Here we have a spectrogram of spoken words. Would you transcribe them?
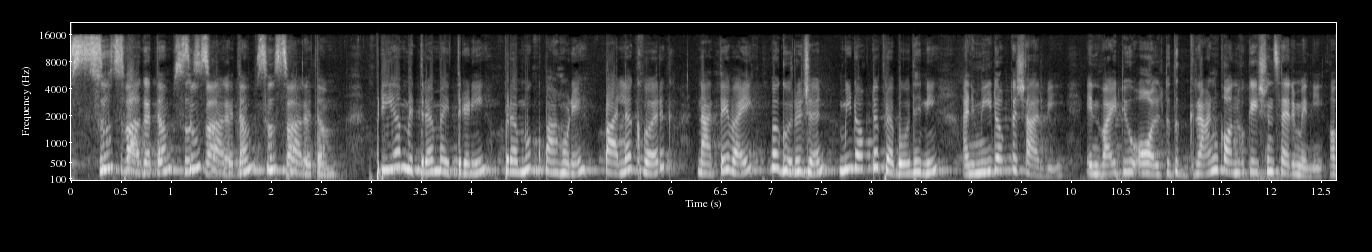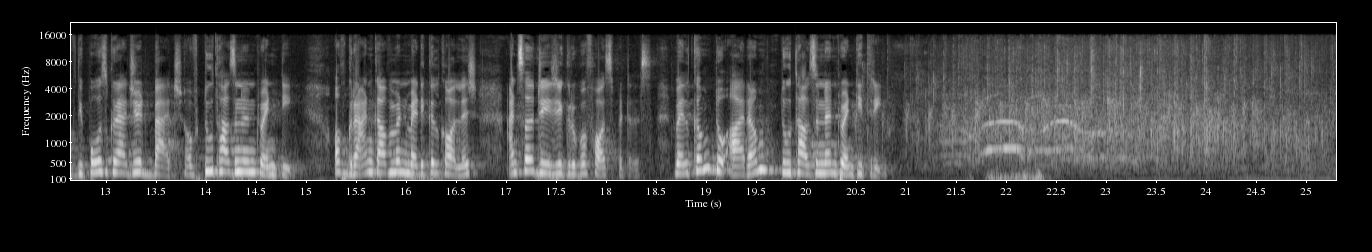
सुस्वागतम सुस्वागतम सुस्वागतम प्रिय मित्र मैत्रिणी प्रमुख पाहुणे पालकवर्ग नातेवाईक व गुरुजन मी doctor Prabodhini And me, Dr. Sharvi, invite you all to the grand convocation ceremony of the postgraduate batch of 2020 of Grand Government Medical College and Sir JJ Group of Hospitals. Welcome to ARAM 2023.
